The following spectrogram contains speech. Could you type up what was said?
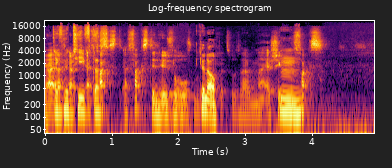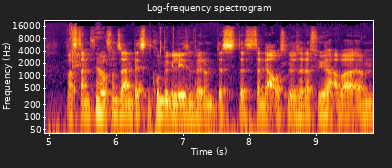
Ja, Definitiv, Er, er, er, das- faxt, er faxt den Hilferuf, muss Genau. dazu sagen. Ne? Er schickt einen Fax, was dann Ja. nur von seinem besten Kumpel gelesen wird und das, das ist dann der Auslöser dafür. Aber ähm,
